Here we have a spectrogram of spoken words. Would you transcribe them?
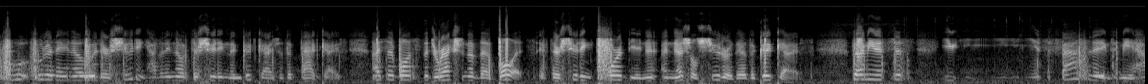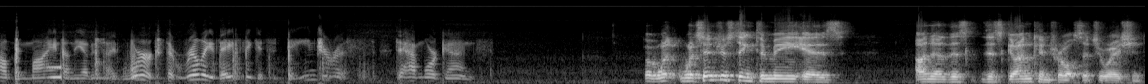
who, who do they know who they're shooting? How do they know if they're shooting the good guys or the bad guys? I said, well, it's the direction of the bullets. If they're shooting toward the in- initial shooter, they're the good guys. But I mean, it's just you. It's fascinating to me how the mind on the other side works. That really they think it's dangerous to have more guns. But what, what's interesting to me is under this this gun control situation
